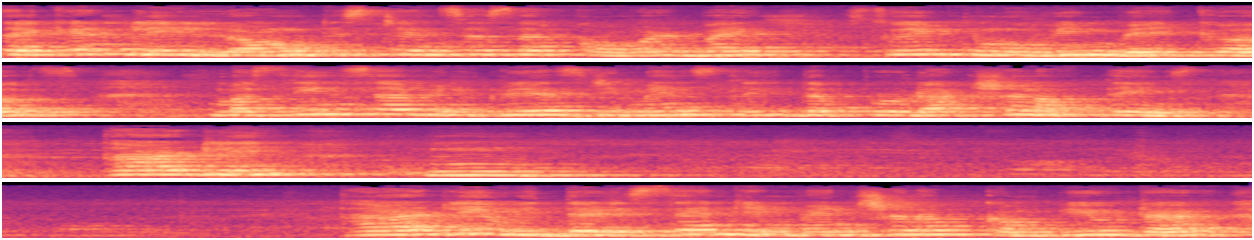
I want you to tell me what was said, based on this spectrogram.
Secondly, long distances are covered by swift moving vehicles. Machines have increased immensely the production of things. Thirdly, mm, thirdly with the recent invention of computer,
